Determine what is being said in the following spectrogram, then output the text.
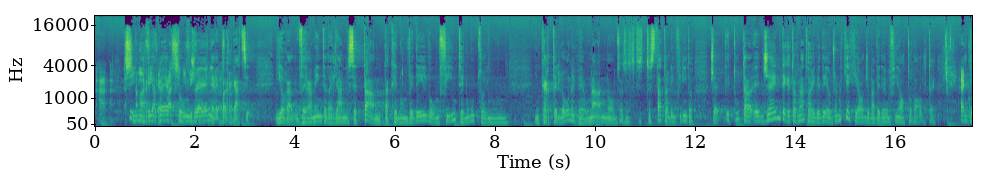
ha, sì, no, ha riaperto ha un genere. Poi, ragazzi, io era veramente dagli anni 70 che non vedevo un film tenuto in in cartellone per un anno, cioè, c'è stato all'infinito, cioè, è tutta è gente che è tornato a rivedere, cioè, ma chi è che oggi va a vedere un film otto volte? Ecco,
